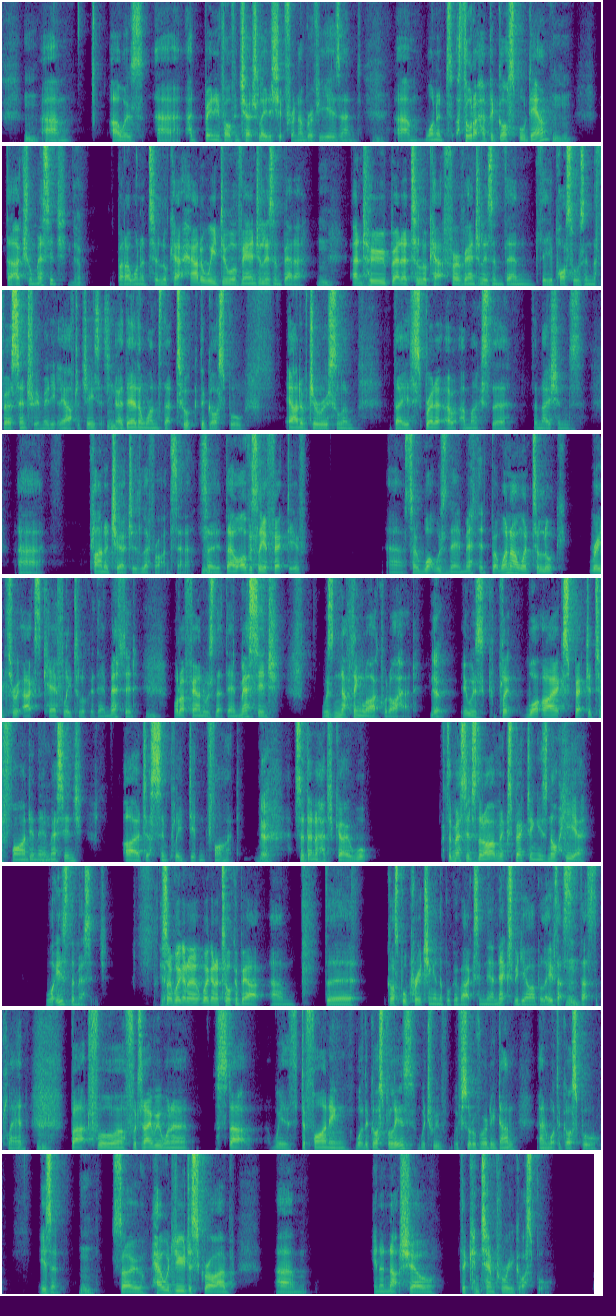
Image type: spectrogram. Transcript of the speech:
Um, I was uh, had been involved in church leadership for a number of years and um, wanted. I thought I had the gospel down, the actual message, Yep. but I wanted to look at how do we do evangelism better? And who better to look at for evangelism than the apostles in the first century, immediately after Jesus? You know, they're the ones that took the gospel out of Jerusalem. They spread it amongst the, the nations, uh, planted churches left, right, and center. So they were obviously effective. Uh, so, what was their method? But when I went to look, read through Acts carefully to look at their method, what I found was that their message was nothing like what I had. Yeah. It was complete. What I expected to find in their mm. message, I just simply didn't find. Yeah. So then I had to go, well, if the message that I'm expecting is not here, what is the message? So we're gonna we're gonna talk about um, the gospel preaching in the book of Acts in our next video, I believe. That's the, mm. that's the plan. Mm. But for for today, we want to start with defining what the gospel is, which we've we've sort of already done, and what the gospel isn't. So, how would you describe, um, in a nutshell, the contemporary gospel?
